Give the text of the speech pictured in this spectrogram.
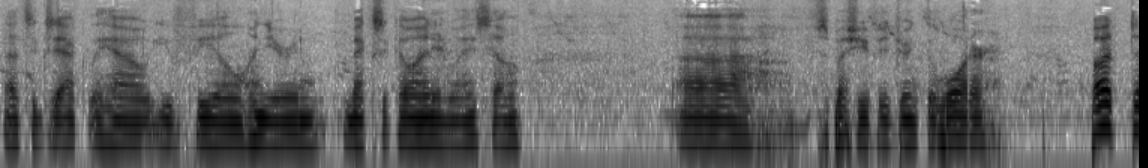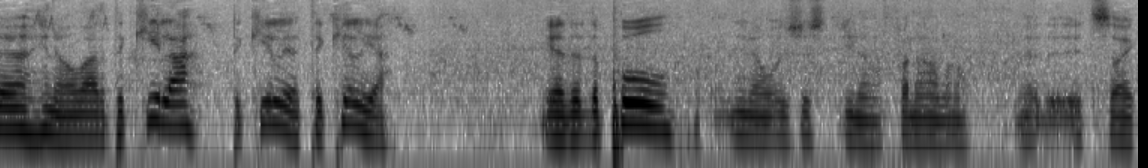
that's exactly how you feel when you're in Mexico anyway, so uh, especially if you drink the water. But uh, you know, a lot of tequila, tequila, tequila. Yeah, the the pool, you know, is just you know phenomenal. Uh, It's like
